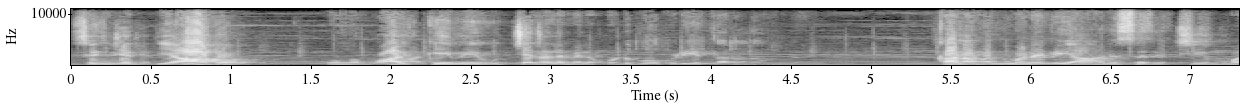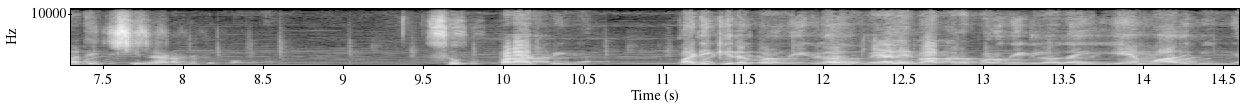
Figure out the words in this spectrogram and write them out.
செஞ்ச தியாகம் உங்க வாழ்க்கையவே உச்ச நிலைமையில கொண்டு போகக்கூடிய தருணம் உண்டு. கணவன் மனைவியை அனுசரிச்சு மதிச்சு நடந்துட்டு போங்க. சூப்பரா இருப்பீங்க. படிக்கிற குழந்தைங்களோ வேலை பார்க்குற குழந்தைங்களோ தான் ஏமாறுவீங்க.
